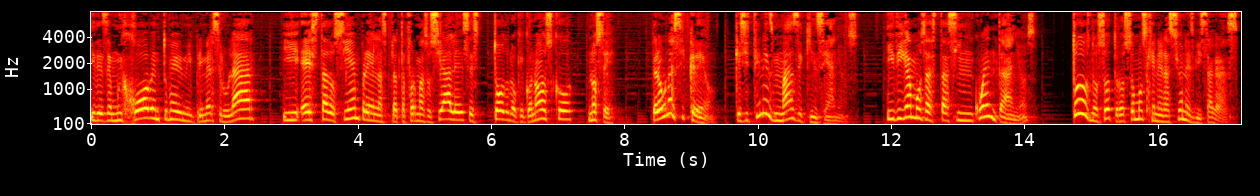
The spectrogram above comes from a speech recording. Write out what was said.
y desde muy joven tuve mi primer celular y he estado siempre en las plataformas sociales, es todo lo que conozco, no sé. Pero aún así creo que si tienes más de 15 años y digamos hasta 50 años, todos nosotros somos generaciones bisagras.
